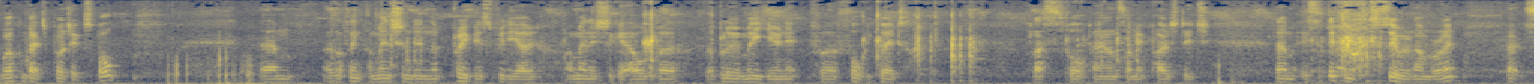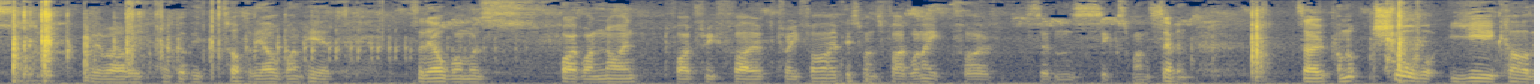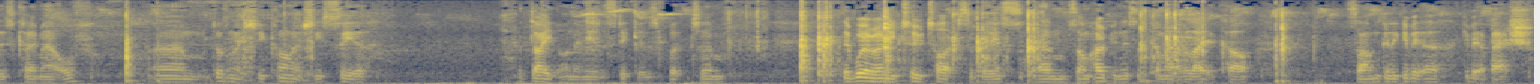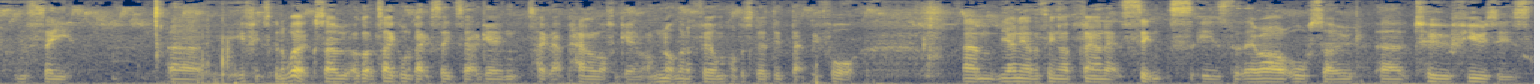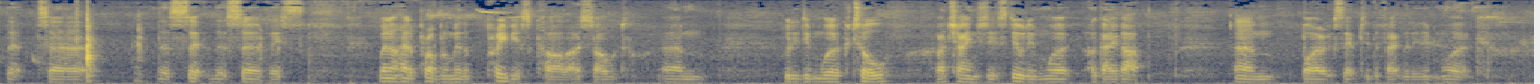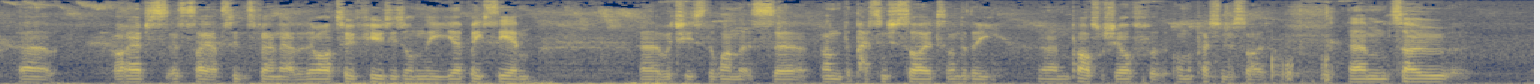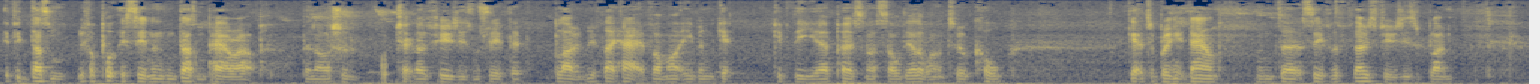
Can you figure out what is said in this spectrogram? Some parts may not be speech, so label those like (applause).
welcome back to Project Sport. Um, as I think I mentioned in the previous video, I managed to get hold of a, a Blue and Me unit for 40 quid £4 something postage. Um, it's a different serial number on it. That's where are we? I've got the top of the old one here. So the old one was 519 53535. This one's 518 57617. So I'm not sure what year car this came out of. Um, it doesn't actually can't actually see a, a date on any of the stickers, but um, there were only two types of these. Um, so I'm hoping this has come out of a later car. So I'm going to give it a give it a bash and see uh, if it's going to work. So I've got to take all the back seats out again, take that panel off again. I'm not going to film. Obviously, I did that before. Um, the only other thing I've found out since is that there are also uh, two fuses that uh, that, ser- that serve this. When I had a problem with a previous car that I sold, um, but it didn't work at all. I changed it, still didn't work. I gave up. Um, buyer accepted the fact that it didn't work. Uh, I have, as I say, I've since found out that there are two fuses on the uh, BCM, uh, which is the one that's uh, under the passenger side, under the um, parcel shelf on the passenger side. Um, so if it doesn't, if I put this in and it doesn't power up, then I should check those fuses and see if they've blown. If they have, I might even get give the uh, person I sold the other one to a call, get to bring it down and uh, see if the, those fuses have blown.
